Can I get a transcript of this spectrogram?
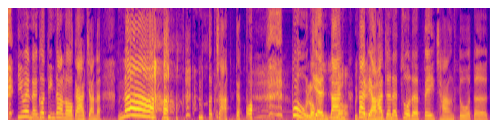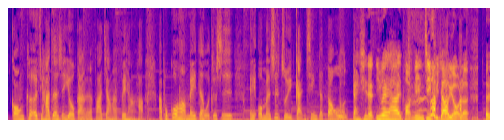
因为能够听到 Loga 讲的那 么长的话，不简单，哦、代表他真的做了非常多的功课，而且他真的是有感而发，讲的非常好啊。不过哈、哦、Madam，我就是哎，我们是属于感性的动物，感性的，因为他好年纪比较有了，呃，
